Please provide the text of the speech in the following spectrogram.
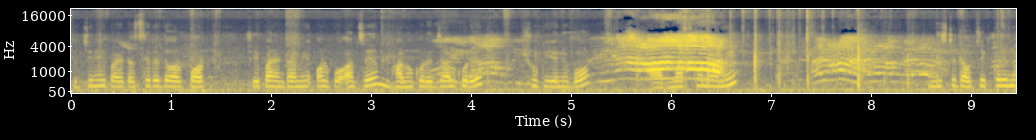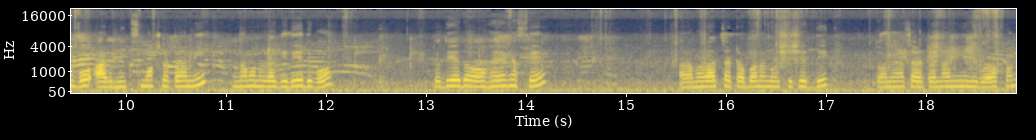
তো চিনির পানিটা ছেড়ে দেওয়ার পর সেই পানিটা আমি অল্প আছে ভালো করে জাল করে শুকিয়ে নেব। আর মাঝখানে আমি মিষ্টিটাও চেক করে নেব। আর মিক্স মশলাটা আমি নামানোর আগে দিয়ে দেবো। তো দিয়ে দেওয়া হয়ে গেছে। আর আমার আচারটা বানানো শেষের দিক। তো আমি আচারটা নামিয়ে নেব এখন।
